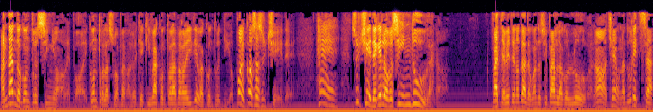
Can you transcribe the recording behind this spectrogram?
Andando contro il Signore, poi, contro la sua parola, perché chi va contro la parola di Dio va contro Dio. Poi cosa succede? Eh, succede che loro si indurano. Infatti avete notato quando si parla con loro, no? C'è una durezza,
